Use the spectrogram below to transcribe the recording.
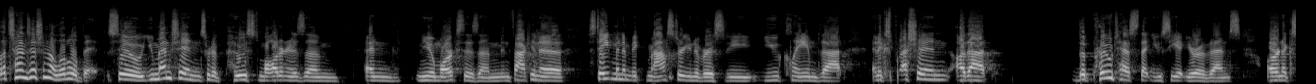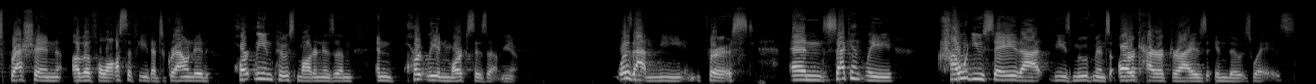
Let's transition a little bit. So you mentioned sort of postmodernism and neo-Marxism. In fact, in a statement at McMaster University, you claimed that an expression uh, that the protests that you see at your events are an expression of a philosophy that's grounded partly in postmodernism and partly in Marxism. Yeah. What does that mean, first? And secondly, how would you say that these movements are characterized in those ways?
